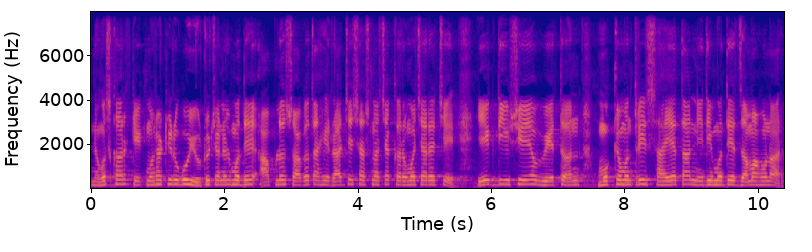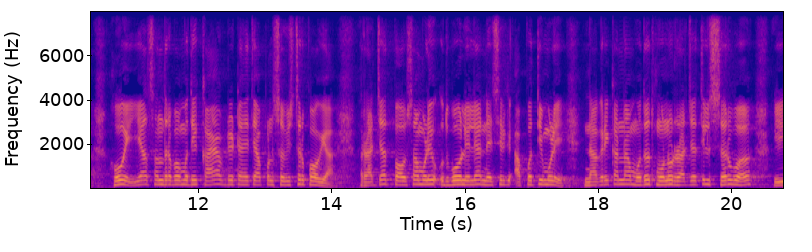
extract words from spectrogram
नमस्कार take Marathi Raghu YouTube चॅनलमध्ये आपलं स्वागत आहे. राज्य शासनाच्या कर्मचाऱ्याचे एक दिवसीय वेतन मुख्यमंत्री सहाय्यता निधीमध्ये जमा होणार. होय या संदर्भामध्ये काय अपडेट आहे ते आपण सविस्तर पाहूया. राज्यात पावसामुळे उद्भवलेल्या नैसर्गिक आपत्तीमुळे नागरिकांना मदत म्हणून राज्यातील सर्व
